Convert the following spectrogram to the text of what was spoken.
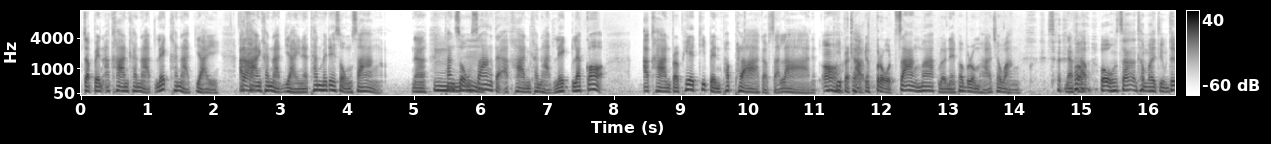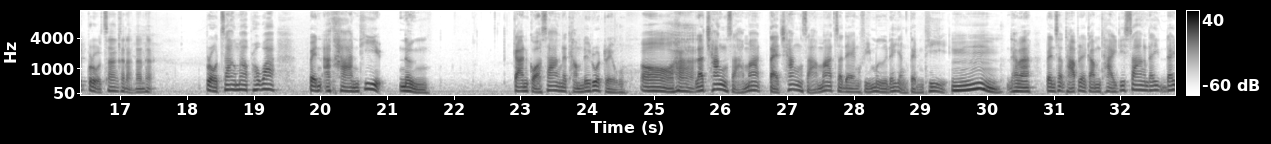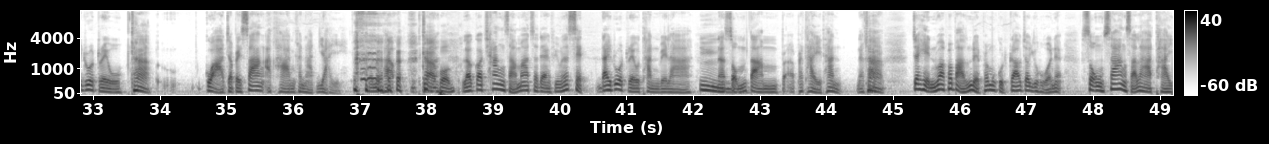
จะเป็นอาคารขนาดเล็กขนาดใหญ่ อาคารขนาดใหญ่เนี่ยท่านไม่ได้ทรงสร้างนะท่านทรงสร้างแต่อาคารขนาดเล็กและก็อาคารประเภทที่เป็นพระพลากับศาลาที่ประทับเนี่ยโปรดสร้างมากเลยในพระบรมมหาราชวังนะครับพระองค์สร้างทำไมถึงได้โปรดสร้างขนาดนั้นฮะ โปรดสร้างมาก เพราะว่าเป็นอาคารที่หนึ่งการก่อสร้างเนี่ยทำได้รวดเร็วอ๋อฮะและช่างสามารถแต่ช่างสามารถแสดงฝีมือได้อย่างเต็มที่อืมใช่ไหมเป็นสถาปัตยกรรมไทยที่สร้างได้ได้รวดเร็วครับกว่าจะไปสร้างอาคารขนาดใหญ่ใช่ไหมครับครับผมแล้วก็ช่างสามารถแสดงฝีมือเสร็จได้รวดเร็วทันเวลานะสมตามพระไทยท่านนะครับ จะเห็นว่าพระบาทสมเด็จพระมงกุฎเกล้าเจ้าอยู่หัวเนี่ยทรงสร้างศาลาไทย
